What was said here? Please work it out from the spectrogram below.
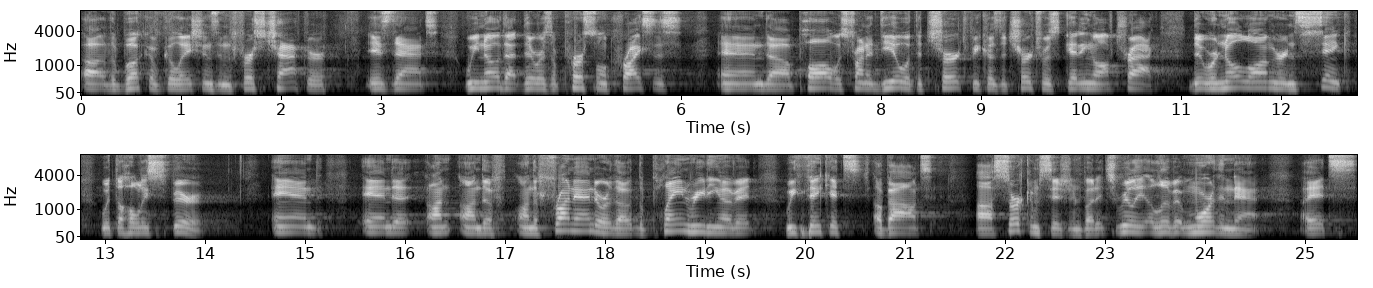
uh, the book of Galatians, in the first chapter, is that we know that there was a personal crisis, and uh, Paul was trying to deal with the church because the church was getting off track. They were no longer in sync with the Holy Spirit. And and uh, on, on, the, on the front end or the, the plain reading of it, we think it's about uh, circumcision, but it's really a little bit more than that. It's,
